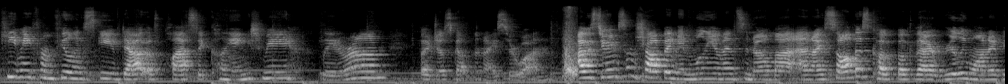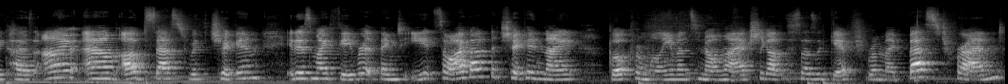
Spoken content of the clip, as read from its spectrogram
keep me from feeling skeeved out of plastic clinging to me later on I just got the nicer one. I was doing some shopping in William and Sonoma and I saw this cookbook that I really wanted because I am obsessed with chicken. It is my favorite thing to eat. So I got the Chicken Night book from William and Sonoma. I actually got this as a gift from my best friend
